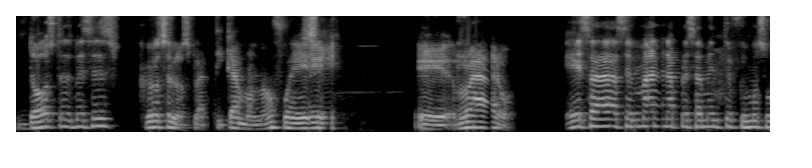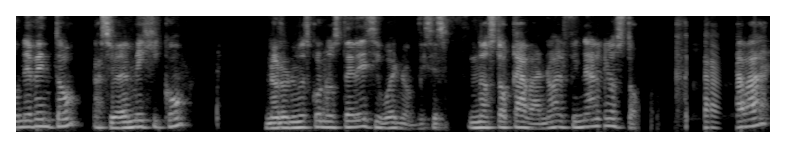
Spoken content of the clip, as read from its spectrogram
dos, tres veces, creo se los platicamos, ¿no? Fue Sí, eh, raro. Esa semana precisamente fuimos a un evento a Ciudad de México, nos reunimos con ustedes y bueno, dices, nos tocaba, ¿no? Al final nos tocaba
